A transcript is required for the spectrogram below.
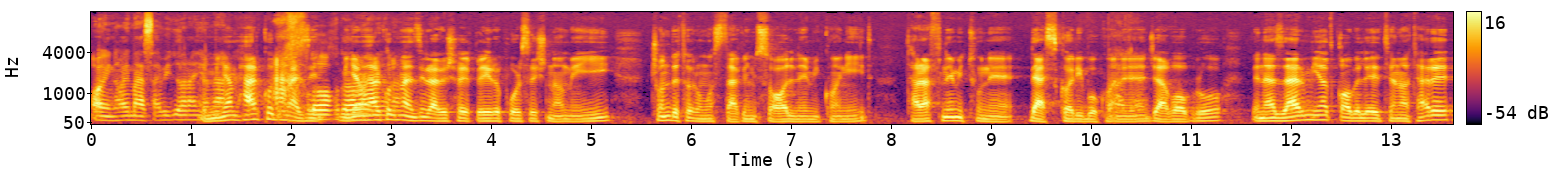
آین های مذهبی دارن یا میگم هر کدوم از این میگم هر کدوم از این روش های غیر پرسشنامه ای چون به طور مستقیم سوال نمی کنید طرف نمی‌تونه دستکاری بکنه بله. جواب رو به نظر میاد قابل اعتناتره.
